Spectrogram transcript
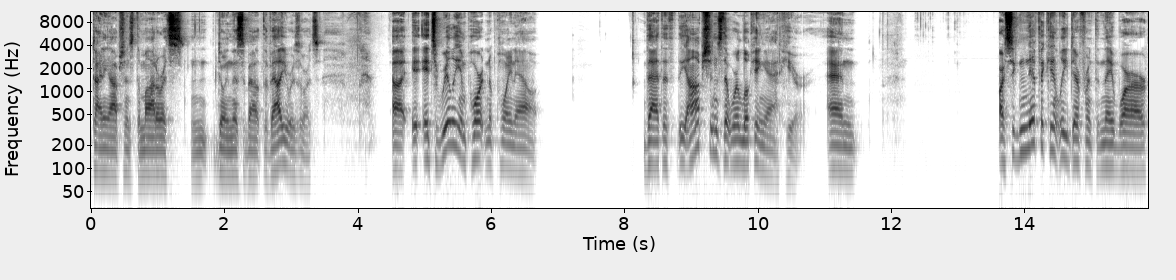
dining options, the moderates, doing this about the value resorts. Uh, it, it's really important to point out that the, the options that we're looking at here and are significantly different than they were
